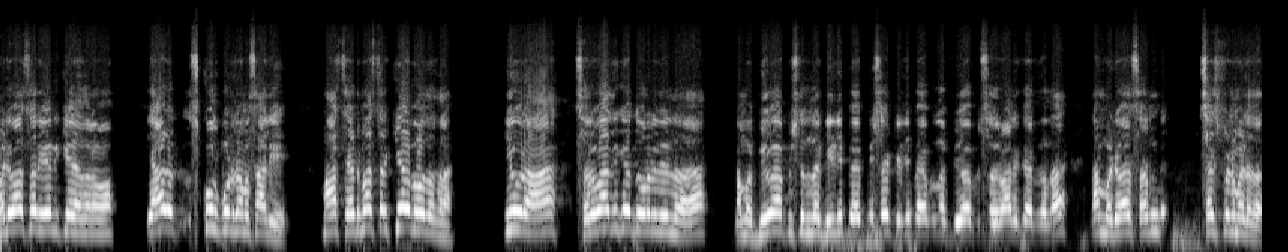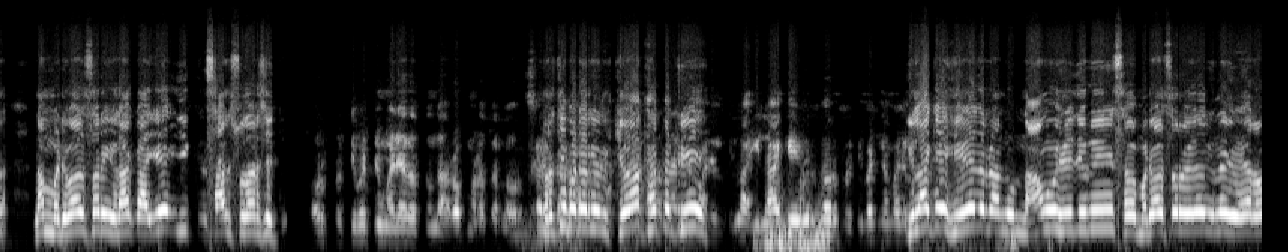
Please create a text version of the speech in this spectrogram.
Madiwala sir ಏನ್ ಕೇಳಿದ ನಾವು? ಎರಡು ಸ್ಕೂಲ್ ಕೊಡ್ರಿ ನಮ್ಮ ಸಾಲಿ ಮಾಸ್ ಹೆಡ್ ಮಾಸ್ಟರ್ ಕೇಳ್ಬಹುದು ಅದನ್ನ. ಇವ್ರ ಸರ್ವಾಧಿಕ ದೂರದಿಂದ ನಮ್ಮ B office D D P office D D P office B office ನಮ್ಮ ಮಡಿವಾಳ ಸರ್ ಸಸ್ಪೆಂಡ್ ಮಾಡಿದಾರ. ನಮ್ಮ ಮಡಿವಾಳ ಸರ್ ಇರಾಕಾಗಿ ಈ ಸಾಲಿ ಸುಧಾರಿಸೈತಿ ಪ್ರತಿಭಟನೆ ಮಾಡ್ಯಾರ ಅಂತಂದು ಆರೋಪ ಮಾಡತ್ತಾರಲ್ಲ ಅವ್ರು ಪ್ರತಿಭಟನೆ ಕೇಳಕ್ ಹಾಕತ್ರಿ. ಇಲ್ಲ ಇಲಾಖೆ ವಿರುದ್ಧ ಅವ್ರು ಪ್ರತಿಭಟನೆ ಮಾಡಿ ಇಲಾಖೆ ಹೇಳಿದ್ರ ನಾನು ನಾವು ಹೇಳಿದಿವ್ರಿ ಸ ಮಡಿವಾಳ ಸರ್ ಹೇಳಿದ್ರು ಇನ್ನೂ ಹೇಳ್ಯಾರು.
